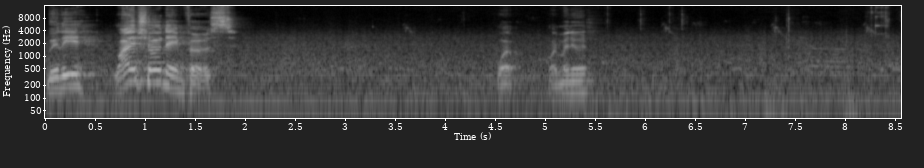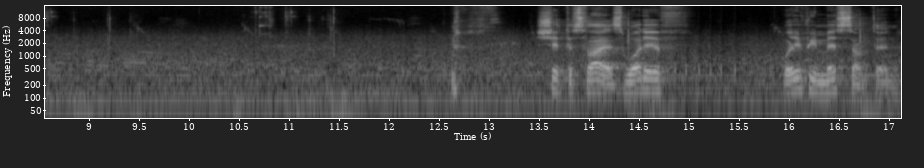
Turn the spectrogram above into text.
Really? Why is your name first? What? What am I doing? Shit, the slides. What if... What if we miss something?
